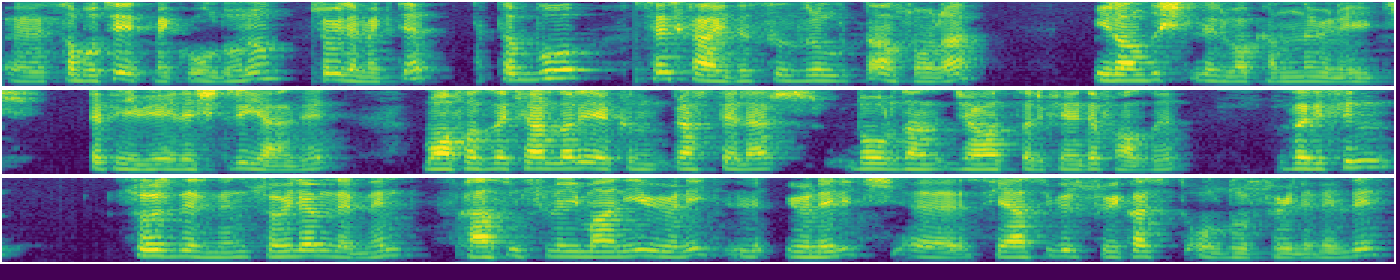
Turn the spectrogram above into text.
e, sabote etmek olduğunu söylemekte. Tabi bu ses kaydı sızdırıldıktan sonra İran Dışişleri Bakanlığı'na yönelik epey bir eleştiri geldi. Muhafazakarlara yakın gazeteler doğrudan Cevat Zarif'e hedef aldı. Zarif'in sözlerinin, söylemlerinin Kasım Süleymani'ye yönelik, yönelik e, siyasi bir suikast olduğu söylenildi.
